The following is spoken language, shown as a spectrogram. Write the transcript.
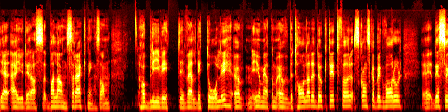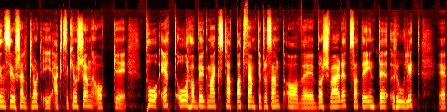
är ju deras balansräkning som har blivit väldigt dålig i och med att de överbetalade duktigt för Skånska Byggvaror. Eh, det syns ju självklart i aktiekursen och på ett år har Byggmax tappat 50 procent av börsvärdet så att det är inte roligt. Eh,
